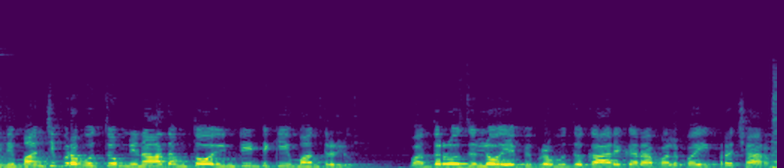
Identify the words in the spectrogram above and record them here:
ఇది మంచి ప్రభుత్వం నినాదంతో ఇంటింటికి మంత్రులు. వంద రోజుల్లో ఏపీ ప్రభుత్వ కార్యకలాపాలపై ప్రచారం.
